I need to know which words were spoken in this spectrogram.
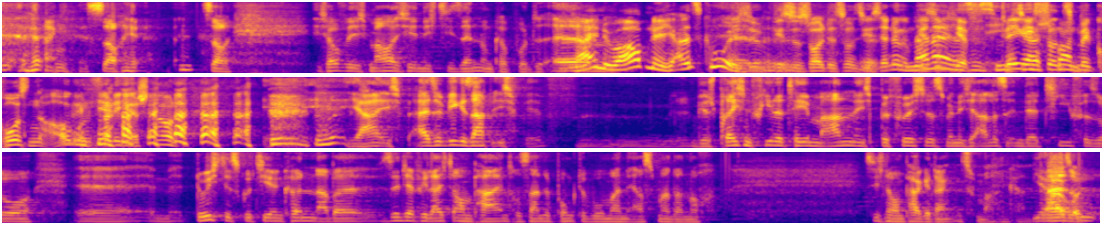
Danke, sorry. Sorry. Ich hoffe, ich mache euch hier nicht die Sendung kaputt. Ähm, Nein, überhaupt nicht. Alles cool. Wieso, wieso sollte es uns die Sendung Nein, Wir nein, sind ist hier, du siehst uns spannend. mit großen Augen und völlig erstaunt. Ja, ich, also wie gesagt, ich, wir sprechen viele Themen an. Ich befürchte, dass wir nicht alles in der Tiefe so äh, durchdiskutieren können, aber es sind ja vielleicht auch ein paar interessante Punkte, wo man erstmal dann noch sich noch ein paar Gedanken zu machen kann. Ja, also, und,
